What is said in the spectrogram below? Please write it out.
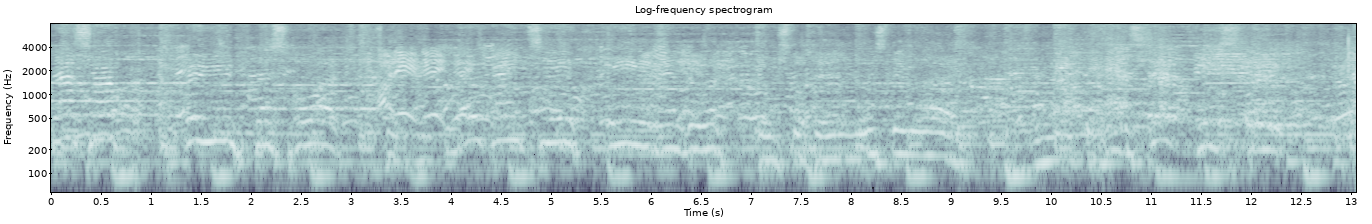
De gouden sap, een das woord. Ook eentje hier en door. Toen stond de moeste joor. Met de hersen, die steun,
